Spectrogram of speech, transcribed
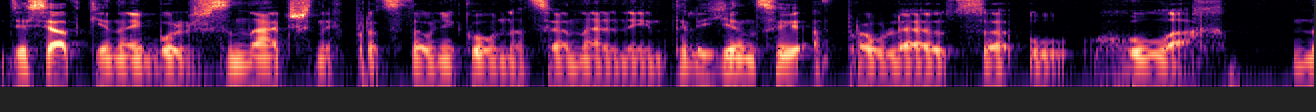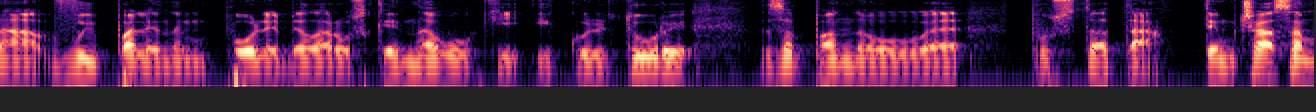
дзясяткі найбольш значных прадстаўнікоў нацыянальнай інтэлігенцыі адпраўляюцца ў гулах. На выпаленым поле беларускай навукі і культуры запаноўвае пустата. Тым часам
